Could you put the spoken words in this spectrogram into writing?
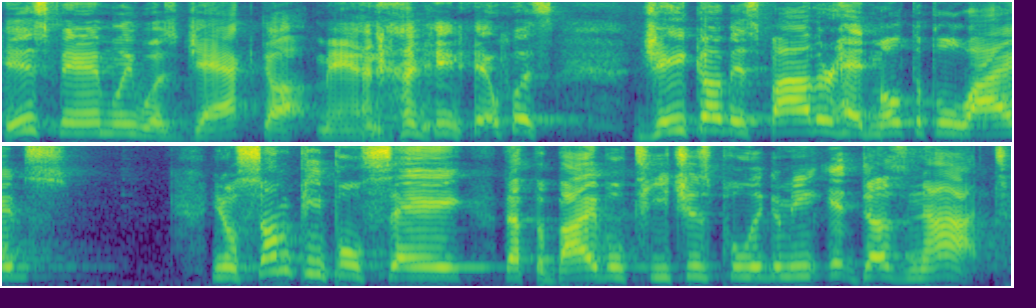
His family was jacked up, man. I mean, it was Jacob, his father, had multiple wives. You know, some people say that the Bible teaches polygamy. It does not.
